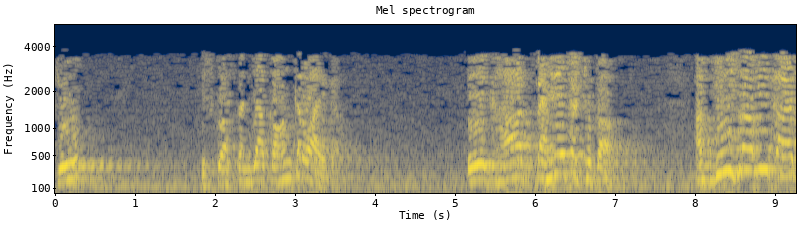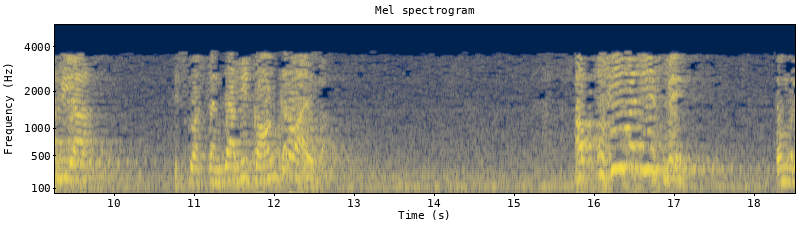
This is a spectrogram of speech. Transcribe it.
کیوں؟ اس کو استنجا کون کروائے گا؟ ایک ہاتھ پہلے کٹ چکا اب دوسرا بھی کاٹ دیا، اس کو استنجا بھی کون کروائے گا؟ اب اسی مجلس میں عمر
